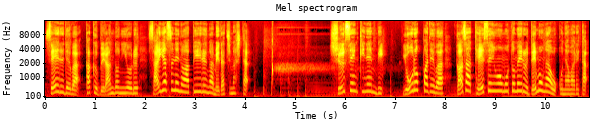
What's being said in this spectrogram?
セールでは各ブランドによる最安値のアピールが目立ちました。終戦記念日。ヨーロッパではガザ停戦を求めるデモが行われた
